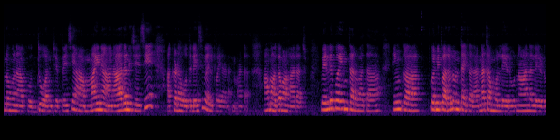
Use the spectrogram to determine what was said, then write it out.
నువ్వు నాకు వద్దు అని చెప్పేసి ఆ అమ్మాయిని అనాథని చేసి అక్కడ వదిలేసి వెళ్ళిపోయాడనమాట ఆ మగ మహారాజు. వెళ్ళిపోయిన తర్వాత ఇంకా కొన్ని పనులు ఉంటాయి కదా. అన్న తమ్ముళ్ళు లేరు నాన్న లేడు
